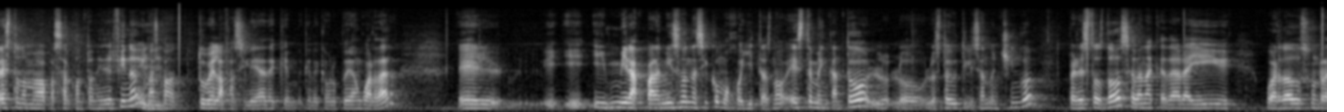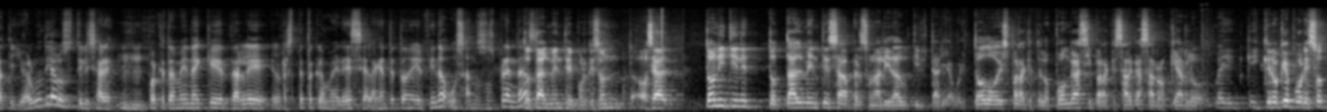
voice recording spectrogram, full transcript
esto no me va a pasar con Tony Delfino, y más cuando tuve la facilidad de que, de que me lo pudieran guardar. El- y, y- y mira, para mí son así como joyitas, ¿no? Este me encantó, lo, lo- lo estoy utilizando un chingo, pero estos dos se van a quedar ahí guardados un ratillo. Algún día los utilizaré, Ujú. porque también hay que darle el respeto que merece a la gente de Tony Delfino usando sus prendas. Totalmente, porque son, o sea, Tony tiene totalmente esa personalidad utilitaria, güey. Todo es para que te lo pongas y para que salgas a rockearlo. Y creo que por eso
